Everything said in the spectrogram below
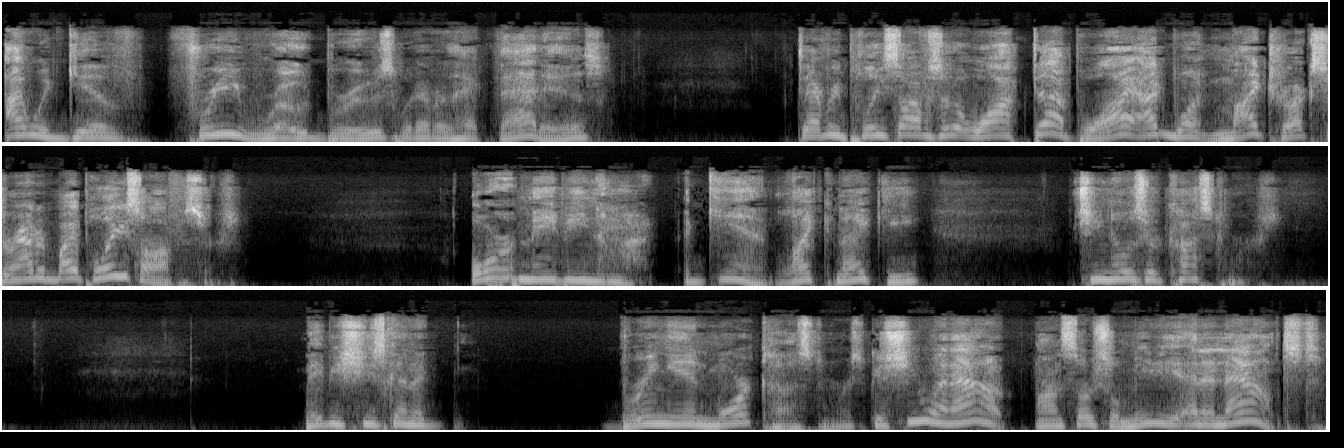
I would give free road brews, whatever the heck that is, to every police officer that walked up. Why? I'd want my truck surrounded by police officers. Or maybe not. Again, like Nike, she knows her customers. Maybe she's going to bring in more customers because she went out on social media and announced,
